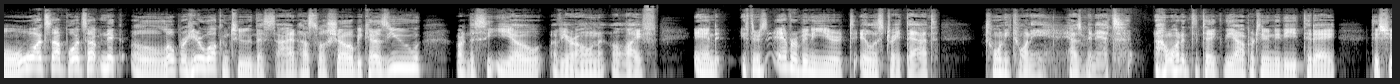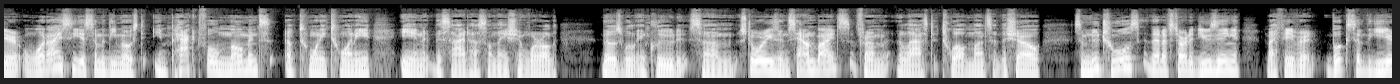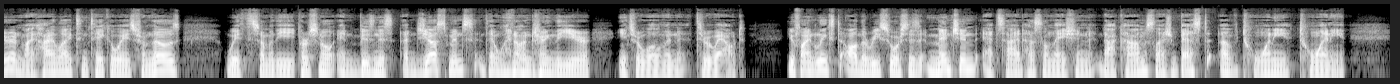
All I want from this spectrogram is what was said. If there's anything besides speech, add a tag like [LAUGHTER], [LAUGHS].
What's up? What's up? Nick Loper here. Welcome to the Side Hustle Show because you are the CEO of your own life. And if there's ever been a year to illustrate that, 2020 has been it. [LAUGHS] I wanted to take the opportunity today to share what I see as some of the most impactful moments of 2020 in the Side Hustle Nation world. Those will include some stories and sound bites from the last 12 months of the show, some new tools that I've started using, my favorite books of the year and my highlights and takeaways from those, with some of the personal and business adjustments that went on during the year interwoven throughout. You'll find links to all the resources mentioned at sidehustlenation.com slash best of 2020.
